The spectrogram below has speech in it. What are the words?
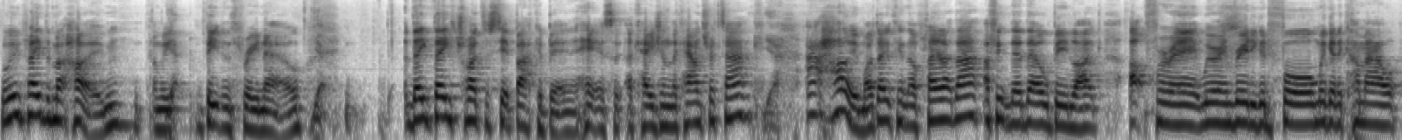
When we played them at home and we Yeah. beat them 3 0, yeah they, they tried to sit back a bit and hit us occasionally on the counter attack. Yeah. At home, I don't think they'll play like that. I think that they'll be like up for it. We're in really good form. We're going to come out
